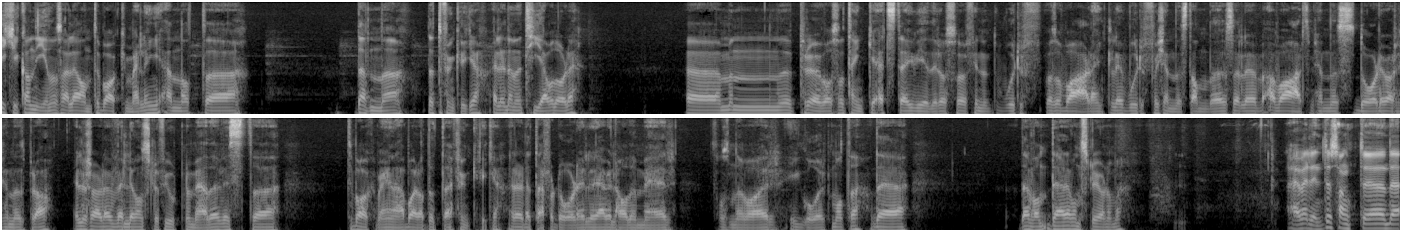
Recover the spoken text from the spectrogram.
ikke kan gi noe særlig annen tilbakemelding enn at uh, denne, dette funker ikke, eller denne tida var dårlig. Uh, men prøve også å tenke et steg videre og så finne ut hvor, altså, hva er det egentlig, hvorfor kjennes det annerledes, eller hva er det som kjennes dårlig, hva er det som kjennes bra. Eller så er det veldig vanskelig å få gjort noe med det hvis uh, tilbakemeldingen er bare at dette funker ikke, eller dette er for dårlig, eller jeg vil ha det mer sånn som det var i går, på en måte. Det, det, er, det er det vanskelig å gjøre noe med. Det er veldig interessant det,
